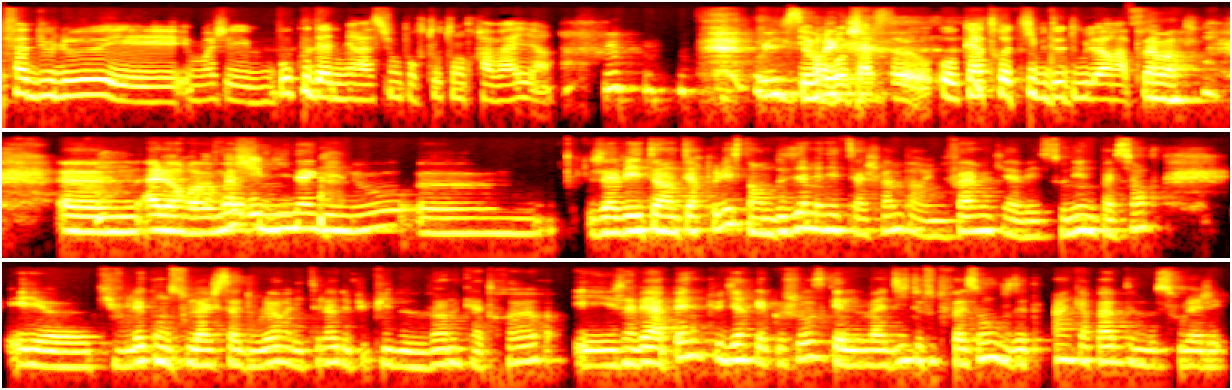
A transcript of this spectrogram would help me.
fabuleux et, moi, j'ai beaucoup d'admiration pour tout ton travail. oui, c'est vrai. On repasse aux quatre types de douleurs après. Ça marche. alors, moi, je suis Nina Guénaud. J'avais été interpellée, c'était en deuxième année de sage-femme, par une femme qui avait sonné une patiente et euh, qui voulait qu'on soulage sa douleur. Elle était là depuis plus de 24 heures et j'avais à peine pu dire quelque chose qu'elle m'a dit de toute façon, vous êtes incapable de me soulager.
